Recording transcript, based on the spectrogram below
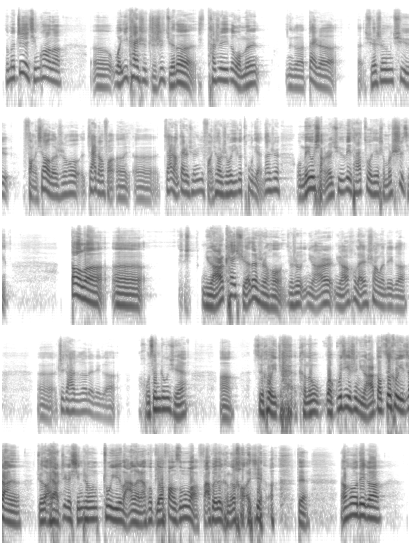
那么这些情况呢，呃，我一开始只是觉得它是一个我们那个带着学生去访校的时候，家长访呃呃家长带着学生去访校的时候一个痛点，但是我没有想着去为他做些什么事情。到了呃。女儿开学的时候，就是女儿女儿后来上了这个，呃，芝加哥的这个胡森中学，啊，最后一站，可能我估计是女儿到最后一站觉得，哎呀，这个行程终于完了，然后比较放松吧，发挥的可能好一些，对。然后那个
